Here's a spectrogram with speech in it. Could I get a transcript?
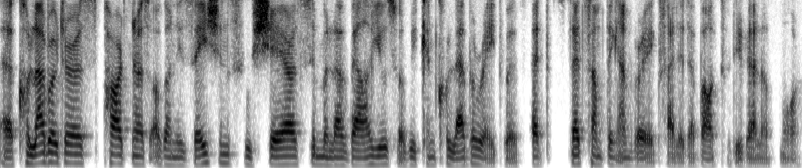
uh, collaborators partners organizations who share similar values where we can collaborate with. That that's something i'm very excited about to develop more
